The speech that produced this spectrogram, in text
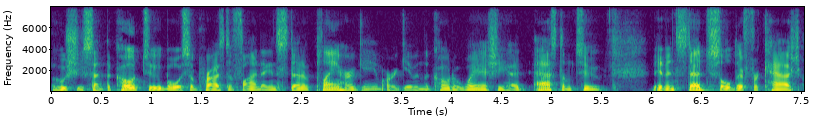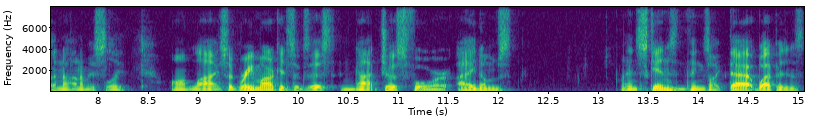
who she sent the code to, but was surprised to find that instead of playing her game or giving the code away as she had asked them to, it instead sold it for cash anonymously online. So gray markets exist not just for items and skins and things like that, weapons.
